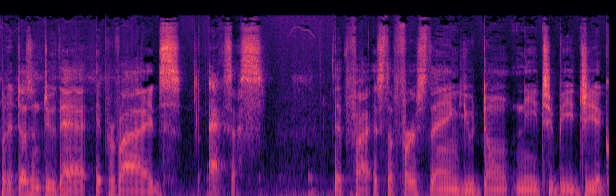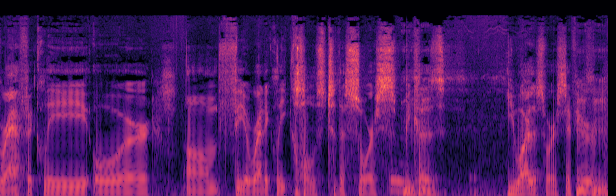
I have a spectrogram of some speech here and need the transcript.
but it doesn't do that. It provides access. It provides. It's the first thing you don't need to be geographically or um, theoretically close to the source mm-hmm. because you are the source. If you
